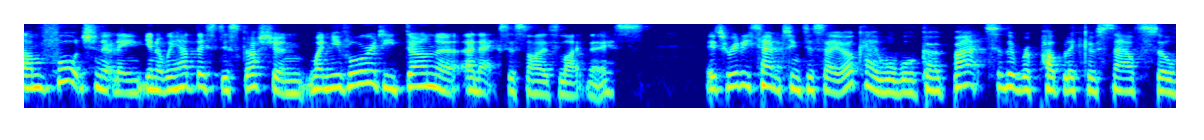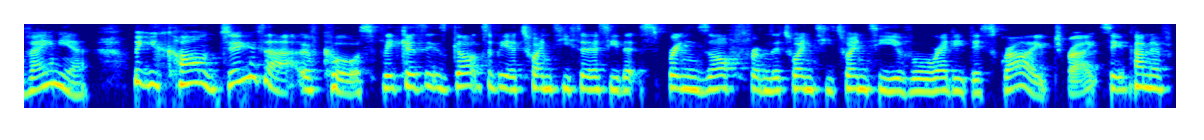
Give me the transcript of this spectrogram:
unfortunately you know we had this discussion when you've already done a, an exercise like this it's really tempting to say, okay, well, we'll go back to the Republic of South Sylvania. But you can't do that, of course, because it's got to be a 2030 that springs off from the 2020 you've already described, right? So you're kind of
